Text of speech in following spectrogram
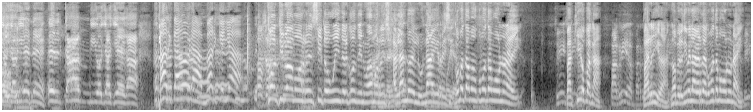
cambio ya viene, el cambio ya llega. Marca ahora, marque ya. Continuamos, Rencito Winter, continuamos, Rencito. Hablando de Lunay, Rencito. ¿Cómo estamos, cómo estamos con Lunay? ¿Para aquí o para acá? Para arriba, para Para arriba. No, pero dime la verdad, ¿cómo estamos con Lunay?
